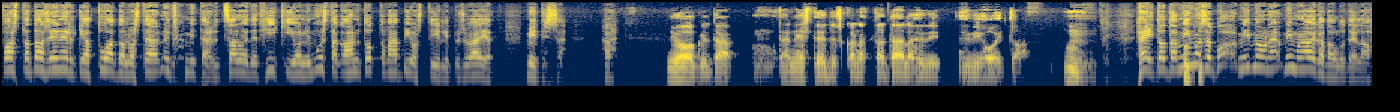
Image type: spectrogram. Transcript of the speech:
vastaa taas energiatuotannosta ja nyt mitä nyt sanoit, että hiki on, niin muistakahan nyt ottaa vähän biostiili, pysy äijät mintissä. Häh? Joo, kyllä tämä, tämä nesteytys kannattaa täällä hyvin, hyvin hoitaa. Mm. Mm. Hei, tota, millainen, millainen, millainen aikataulu teillä on?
